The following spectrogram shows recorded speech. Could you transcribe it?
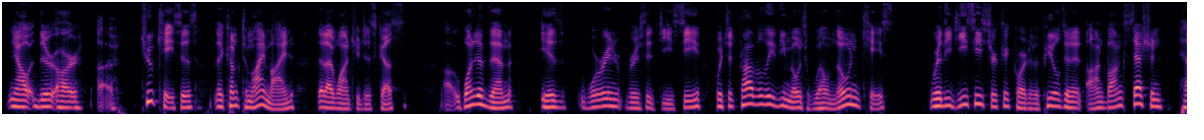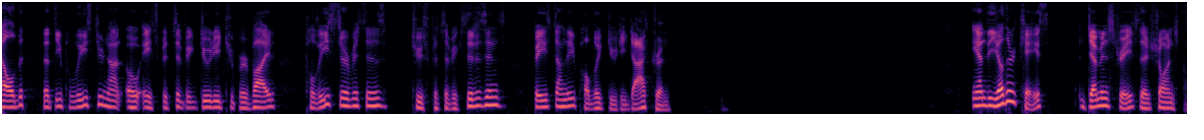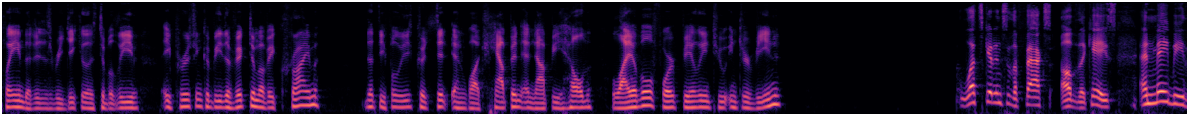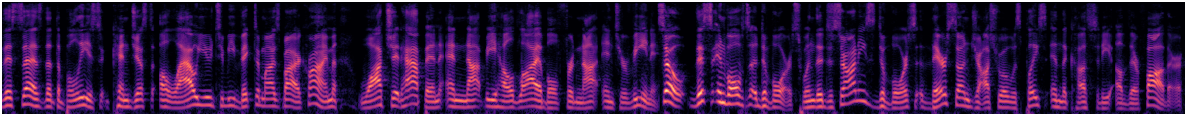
Now, there are uh, two cases that come to my mind that I want to discuss. Uh, one of them is Warren versus DC, which is probably the most well known case, where the DC Circuit Court of Appeals in an en banc session held that the police do not owe a specific duty to provide police services to specific citizens based on the public duty doctrine. And the other case demonstrates that Sean's claim that it is ridiculous to believe a person could be the victim of a crime that the police could sit and watch happen and not be held liable for failing to intervene? Let's get into the facts of the case, and maybe this says that the police can just allow you to be victimized by a crime, watch it happen, and not be held liable for not intervening. So, this involves a divorce. When the DeShaneys divorced, their son Joshua was placed in the custody of their father.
